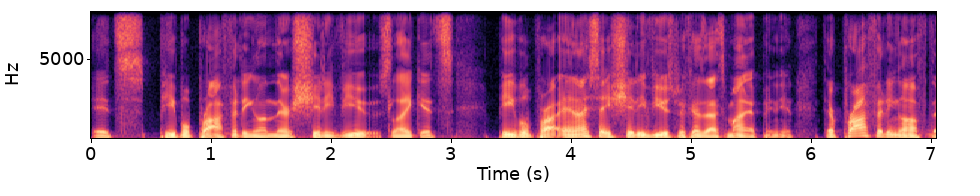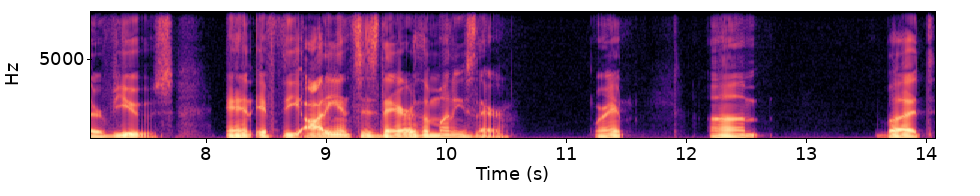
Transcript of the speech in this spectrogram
It's people profiting on their shitty views. Like it's people pro- and I say shitty views because that's my opinion. They're profiting off their views. And if the audience is there, the money's there. Right? Um but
